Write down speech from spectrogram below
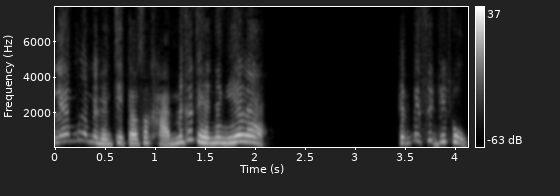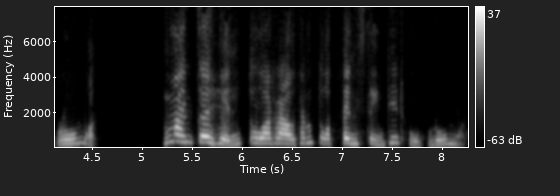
และเมื่อมันเห็นจิตตสังขารมันก็จะเห็นอย่างนี้แหละ เห็นเป็นสิ่งที่ถูกรู้หมด มันจะเห็นตัวเราทั้งตัวเป็นสิ่งที่ถูกรู้หมด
